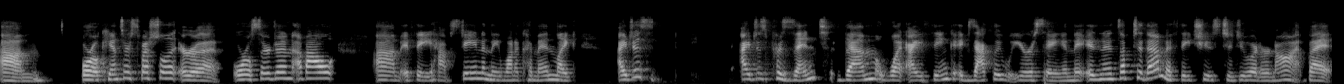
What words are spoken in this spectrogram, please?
um, oral cancer specialist or a oral surgeon about. Um, if they have stain and they want to come in, like I just I just present them what I think exactly what you're saying. And, they, and it's up to them if they choose to do it or not. But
